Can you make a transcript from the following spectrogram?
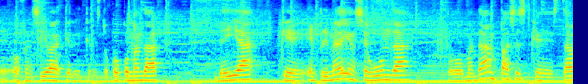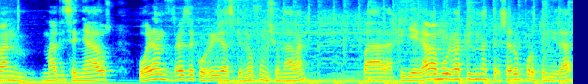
eh, ofensivas que, les tocó comandar. Veía que en primera y en segunda o mandaban pases que estaban mal diseñados o eran a través de corridas que no funcionaban para que llegaba muy rápido una tercera oportunidad.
